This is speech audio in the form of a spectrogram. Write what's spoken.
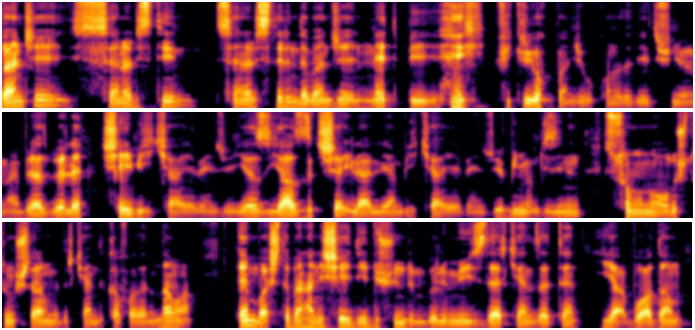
bence senaristin senaristlerin de bence net bir fikri yok bence bu konuda diye düşünüyorum. Yani biraz böyle şey bir hikaye benziyor. Yaz, yazdıkça ilerleyen bir hikayeye benziyor. Bilmiyorum dizinin sonunu oluşturmuşlar mıdır kendi kafalarında ama en başta ben hani şey diye düşündüm bölümü izlerken zaten ya bu adam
